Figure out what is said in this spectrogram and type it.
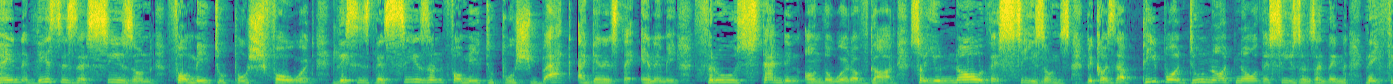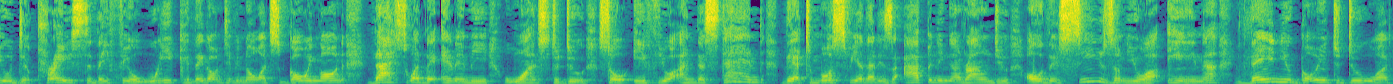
man, this is a season for me to push forward. This is the season for me to push back against the enemy through standing on the word of God. So you know the seasons because the people do not know the seasons and then they feel depressed, they feel weak, they don't even know what's going on. That's what the enemy wants to do. So if you understand the atmosphere that is happening around you or the season you are in, then you're going to do what?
